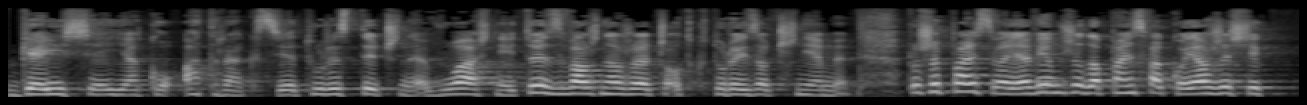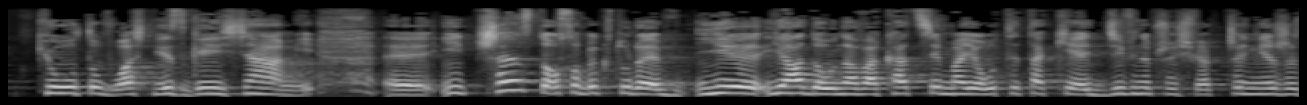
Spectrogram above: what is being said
gejsie jako atrakcje turystyczne. Właśnie, to jest ważna rzecz, od której zaczniemy. Proszę Państwa, ja wiem, że dla Państwa kojarzy się Kyoto właśnie z gejsiami. E, I często osoby, które je, jadą na wakacje, mają te takie dziwne przeświadczenie, że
